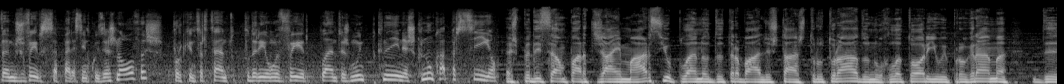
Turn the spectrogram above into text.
vamos ver se aparecem coisas novas, porque entretanto poderiam haver plantas muito pequeninas que nunca apareciam. A expedição parte já em março e o plano de trabalho está estruturado no relatório e programa de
